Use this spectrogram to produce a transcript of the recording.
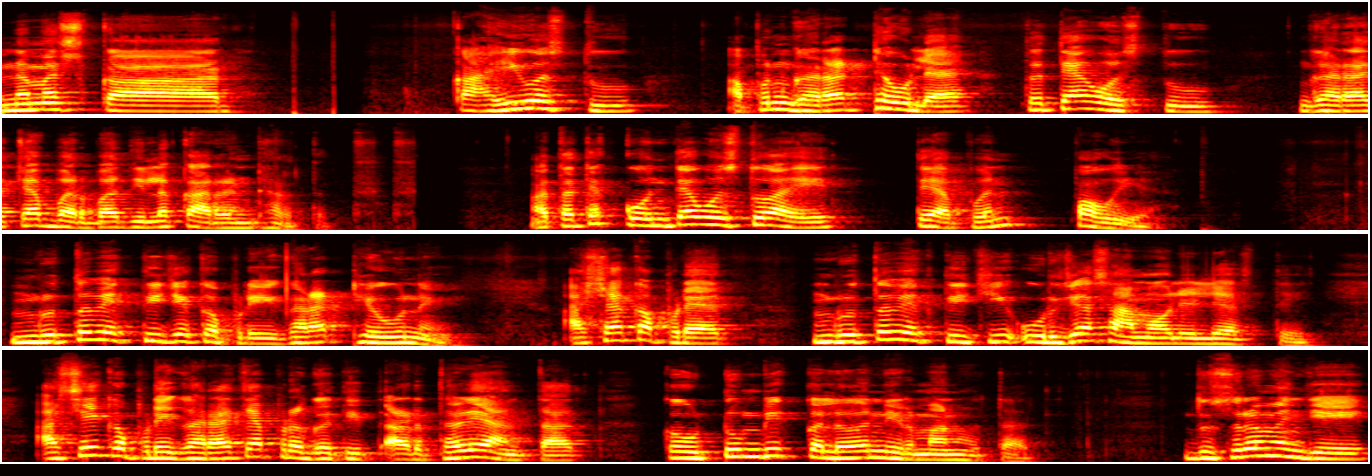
नमस्कार. काही वस्तू आपण घरात ठेवल्या तर त्या वस्तू घराच्या बर्बादीला कारण ठरतात. आता त्या कोणत्या वस्तू आहेत ते आपण पाहूया. मृत व्यक्तीचे कपडे घरात ठेवू नये. अशा कपड्यात मृत व्यक्तीची ऊर्जा सामावलेली असते. असे कपडे घराच्या प्रगतीत अडथळे आणतात कौटुंबिक कलह निर्माण होतात. दुसरं म्हणजे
